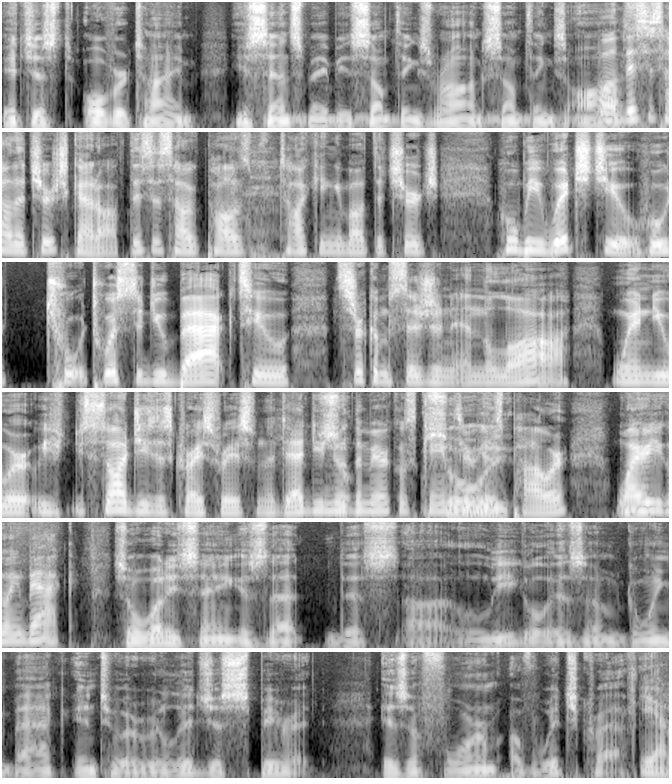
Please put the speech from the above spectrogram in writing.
It just over time you sense maybe something's wrong, something's off. Well, this is how the church got off. This is how Paul is talking about the church who bewitched you, who tw- twisted you back to circumcision and the law when you were you, saw Jesus Christ raised from the dead. You So- knew the miracles came so through His he- power. Why are you going back? so what he's saying is that this uh, legalism, going back into a religious spirit, is a form of witchcraft. Yeah.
